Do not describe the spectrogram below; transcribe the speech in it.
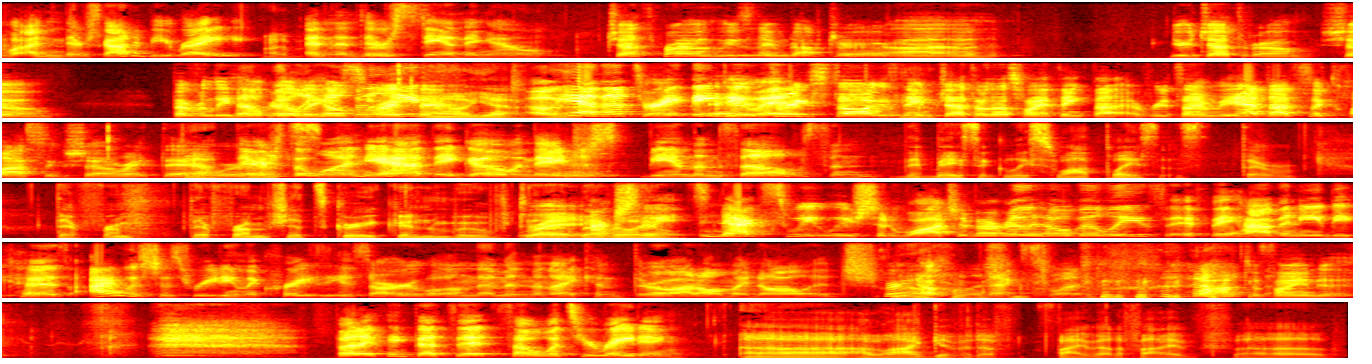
well, I mean, there's got to be, right? I- And then they're standing out. Jethro, who's named after uh, your Jethro show, Beverly Beverly Hillbillies, right there. oh yeah, Oh yeah, that's right. They do it. Drake's dog is named Jethro. That's why I think that every time. But yeah, that's a classic show right there. Yeah, where- There's the one. Yeah, they go and they're just being themselves and they basically swap places. They're they're from they're from Schitt's Creek and moved to Right. Beverly Actually, Hills. next week we should watch a Beverly Hillbillies if they have any because I was just reading the craziest article on them and then I can throw out all my knowledge Great. on the next one. we'll have to find it. but I think that's it. So what's your rating? Uh, well, I give it a five out of five. Uh,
